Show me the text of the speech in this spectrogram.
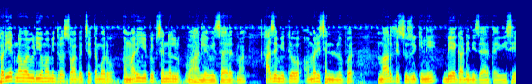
ફરી એક નવા વિડીયોમાં મિત્રો સ્વાગત છે તમારું અમારી યુટ્યુબ ચેનલ વાહન લેવી જાહેરાતમાં. આજે મિત્રો અમારી ચેનલ ઉપર મારુતિ સુઝુકીની બે ગાડીની જાહેરાત આવી છે.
